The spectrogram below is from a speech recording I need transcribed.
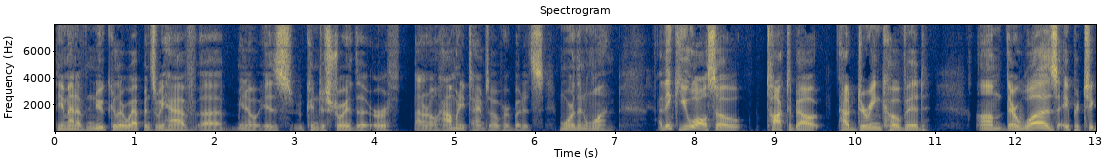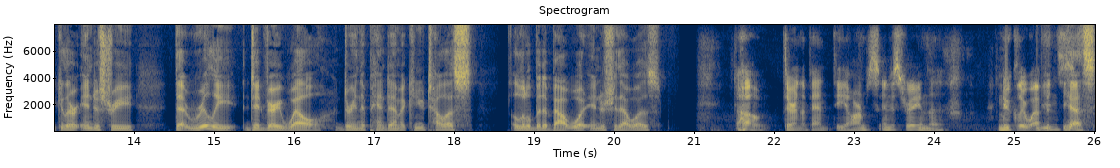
the amount of nuclear weapons we have, uh, you know, is can destroy the Earth. I don't know how many times over, but it's more than one. I think you also talked about how during COVID, um, there was a particular industry that really did very well during the pandemic. Can you tell us a little bit about what industry that was? Oh, during the pan- the arms industry and the nuclear weapons. Y- yes.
